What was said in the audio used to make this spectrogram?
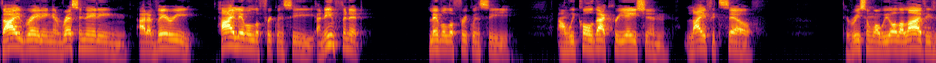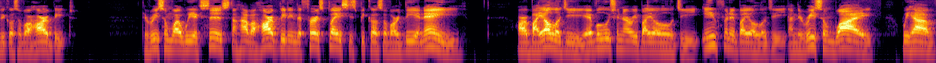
Vibrating and resonating at a very high level of frequency, an infinite level of frequency. And we call that creation, life itself. The reason why we all alive is because of our heartbeat. The reason why we exist and have a heartbeat in the first place is because of our DNA, our biology, evolutionary biology, infinite biology, and the reason why we have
